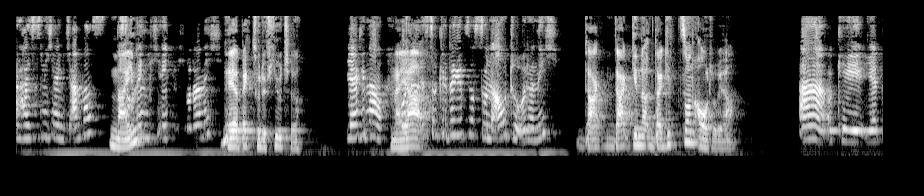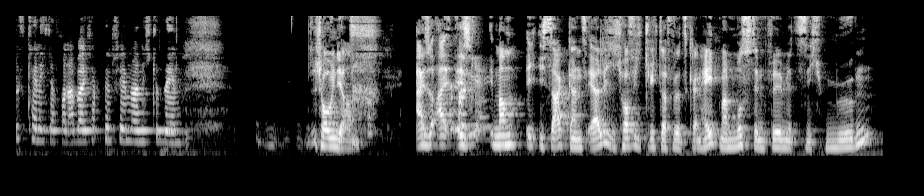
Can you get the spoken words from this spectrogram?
heißt es nicht eigentlich anders? Nein. Ist eigentlich Englisch, oder nicht? Naja, Back to the Future. Ja, genau. Naja. Ist doch, da gibt's doch so ein Auto, oder nicht? Da, da, genau, da gibt's so ein Auto, ja. Ah, okay. Ja, das kenne ich davon, aber ich habe den Film noch nicht gesehen. Schau ihn dir an. Also, es, Okay. man, ich sag ganz ehrlich, ich hoffe, ich krieg dafür jetzt kein Hate. Man muss den Film jetzt nicht mögen.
